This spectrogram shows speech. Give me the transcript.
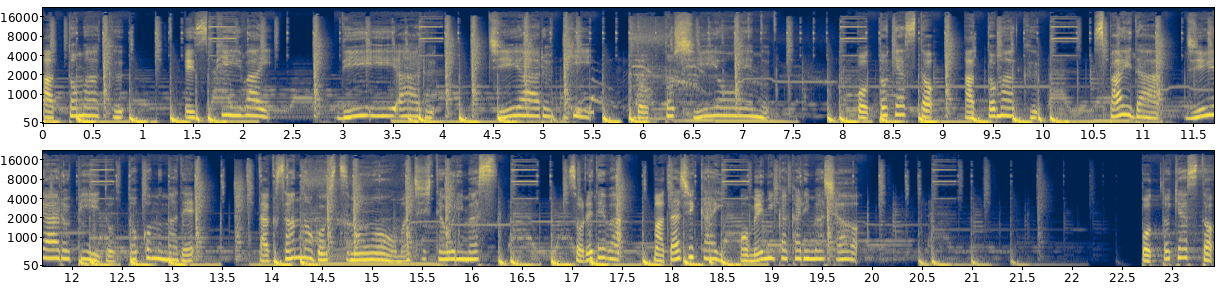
アットマーク spydergrp.com ポッドキャストアットマークスパイダー grp.com までたくさんのご質問をお待ちしております。それではまた次回お目にかかりましょう。ポッドキャスト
